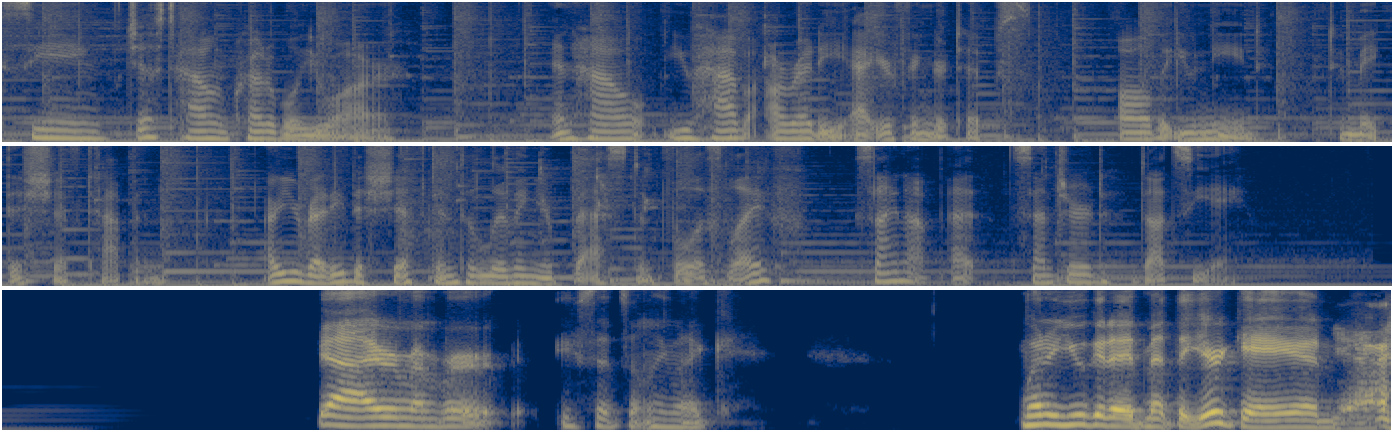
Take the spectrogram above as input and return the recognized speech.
seeing just how incredible you are and how you have already at your fingertips all that you need to make this shift happen. Are you ready to shift into living your best and fullest life? Sign up at centered.ca. Yeah, I remember you said something like, When are you going to admit that you're gay? And Yeah.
